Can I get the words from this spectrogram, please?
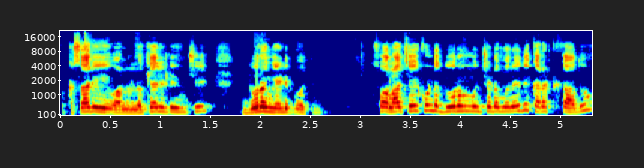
ఒకసారి వాళ్ళ లొకాలిటీ నుంచి దూరంగా వెళ్ళిపోతుంది సో అలా చేయకుండా దూరంగా ఉంచడం అనేది కరెక్ట్ కాదు.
